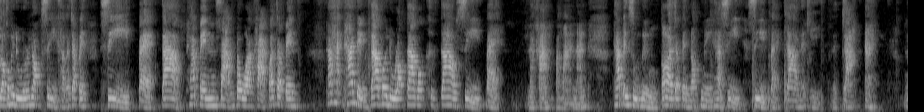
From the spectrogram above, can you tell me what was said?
เราก็ไปดูล็อกสี่ค่ะ ก็จะเป็นสี่แปดเก้าถ้าเป็นสามตัวค่ะ ก็จะเป็นถ้าถ้าเด่น9ก็ดูล็อก9ก็คือ9 4 8นะคะ ประมาณนั้น ถ้าเป็นสูตรหนึ่งก็จะเป็นน็อกนี้ค่ะ4 4 8 9นั่นเองนะจ๊ะอะโน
